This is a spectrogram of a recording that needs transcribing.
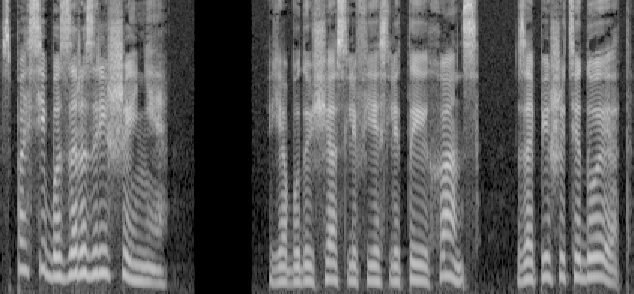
«Спасибо за разрешение». «Я буду счастлив, если ты и Ханс запишете дуэт».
